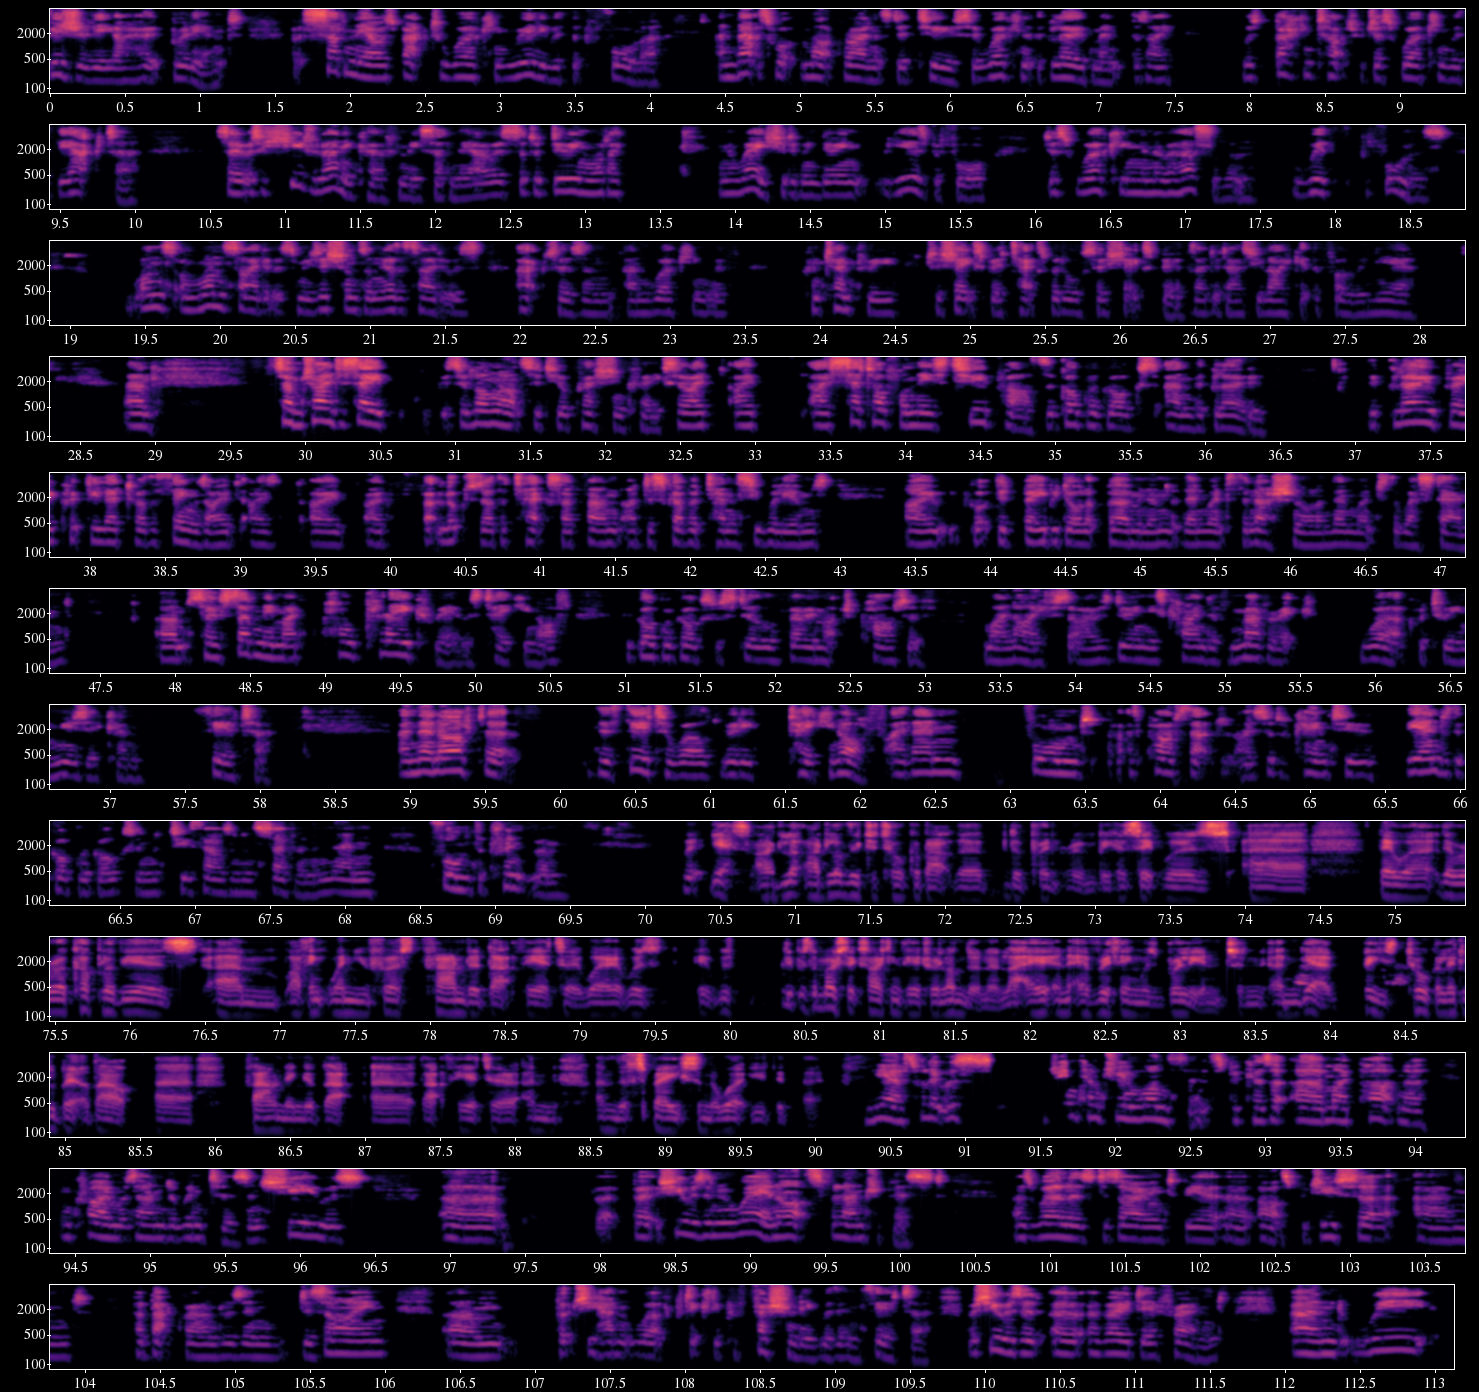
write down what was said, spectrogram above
visually, I hope, brilliant. But suddenly I was back to working really with the performer. And that's what Mark Rylance did too. So working at the Globe meant that I was back in touch with just working with the actor. So it was a huge learning curve for me suddenly. I was sort of doing what I in a way, should have been doing years before, just working in a rehearsal room with performers. Once on one side it was musicians, on the other side it was actors, and, and working with contemporary to Shakespeare texts, but also Shakespeare, because I did As You Like It the following year. Um, so I'm trying to say it's a long answer to your question, Craig. So I, I, I set off on these two paths, the Gogmagogs and the Globe. The Globe very quickly led to other things. I, I, I, I looked at other texts. I found I discovered Tennessee Williams I got did Baby Doll at Birmingham, that then went to the National, and then went to the West End. Um, so suddenly my whole play career was taking off. The Gogmagogs was still very much part of my life, so I was doing these kind of maverick work between music and theatre. And then after the theatre world really taking off, I then formed, as part of that, I sort of came to the end of the Gogmagogs in 2007 and then formed the print room. Yes, I'd lo- I'd love you to talk about the the print room because it was uh, there were there were a couple of years um, I think when you first founded that theatre where it was it was it was the most exciting theatre in London and like and everything was brilliant. And and yeah, yeah please talk a little bit about uh, founding of that uh, that theatre and and the space and the work you did there. Yes, well, it was a dream come true in one sense because uh, my partner in crime was Anda Winters, and she was, uh, but, but she was in a way an arts philanthropist, as well as desiring to be an arts producer, and her background was in design. Um, but she hadn't worked particularly professionally within theatre. But she was a, a, a very dear friend, and we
